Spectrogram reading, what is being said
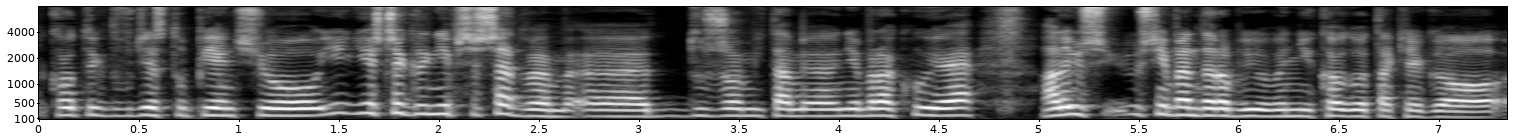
około tych 25, jeszcze gry nie przeszedłem, e, dużo mi tam nie brakuje, ale już, już nie będę robił nikogo takiego,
